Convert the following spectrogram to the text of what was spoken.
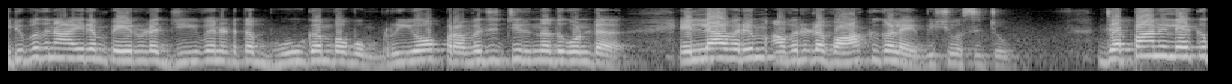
ഇരുപതിനായിരം പേരുടെ ജീവനെടുത്ത ഭൂകമ്പവും റിയോ പ്രവചിച്ചിരുന്നതുകൊണ്ട് എല്ലാവരും അവരുടെ വാക്കുകളെ വിശ്വസിച്ചു. ജപ്പാനിലേക്ക്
